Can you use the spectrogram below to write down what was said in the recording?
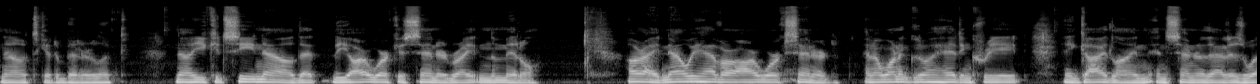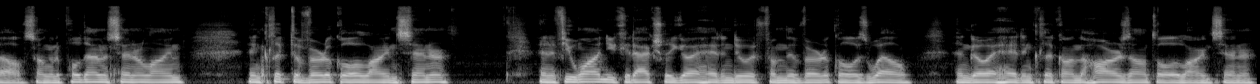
Now let's get a better look. Now you can see now that the artwork is centered right in the middle. All right, now we have our artwork centered. And I want to go ahead and create a guideline and center that as well. So I'm going to pull down the center line and click the vertical align center. And if you want, you could actually go ahead and do it from the vertical as well and go ahead and click on the horizontal align center.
